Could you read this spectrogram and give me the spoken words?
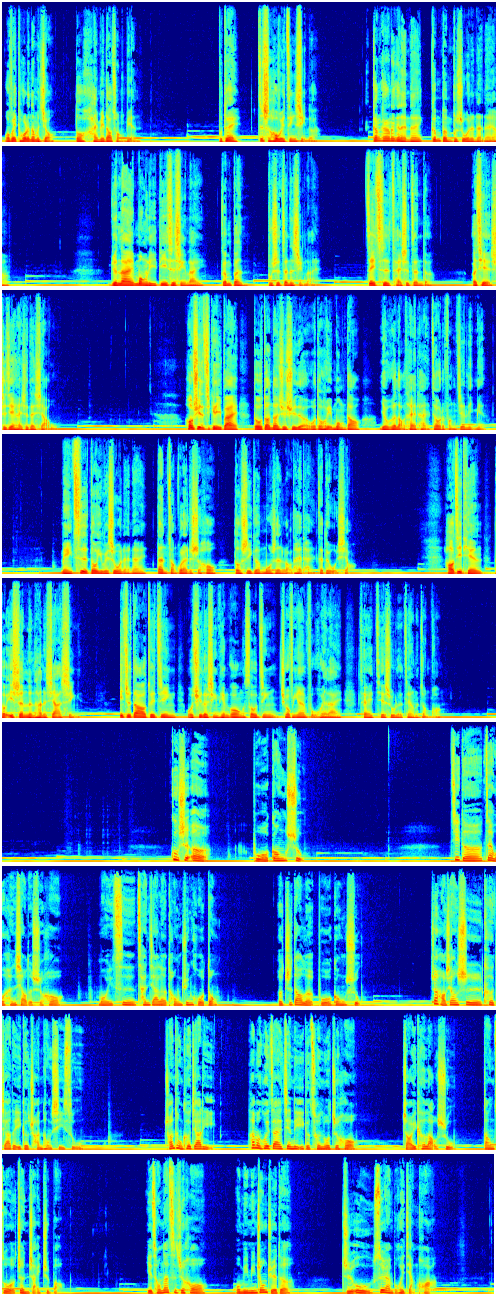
我被拖了那么久，都还没到床边。不对，这时候我惊醒了。刚刚那个奶奶根本不是我的奶奶啊！原来梦里第一次醒来根本不是真的醒来，这次才是真的，而且时间还是在下午。后续的几个礼拜都断断续续的，我都会梦到有个老太太在我的房间里面，每次都以为是我奶奶，但转过来的时候都是一个陌生的老太太在对我笑。好几天都一身冷汗的吓醒，一直到最近我去了行天宫收金求平安符回来，才结束了这样的状况。故事二：伯公树。记得在我很小的时候，某一次参加了童军活动，而知道了伯公树。这好像是客家的一个传统习俗。传统客家里，他们会在建立一个村落之后，找一棵老树当做镇宅之宝。也从那次之后，我冥冥中觉得，植物虽然不会讲话，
